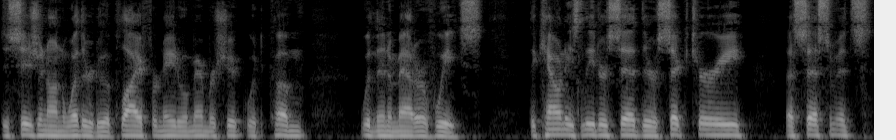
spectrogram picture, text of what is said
decision on whether to apply for NATO membership would come within a matter of weeks. The county's leader said their secretary assessments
